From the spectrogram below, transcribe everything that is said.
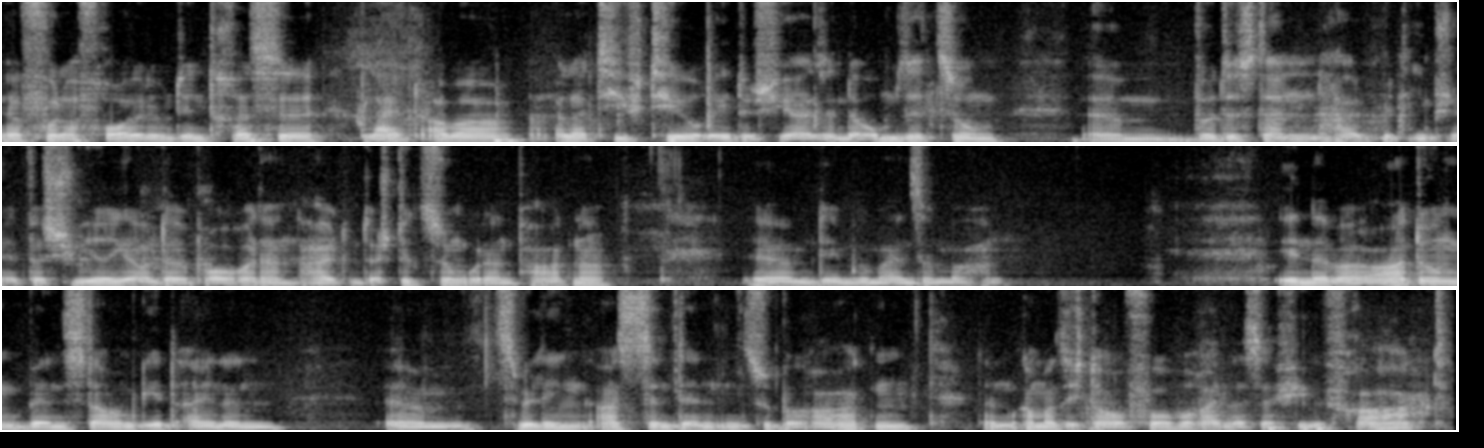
Ja, voller Freude und Interesse, bleibt aber relativ theoretisch hier. Also in der Umsetzung ähm, wird es dann halt mit ihm schon etwas schwieriger und da braucht er dann halt Unterstützung oder einen Partner, ähm, dem gemeinsam machen. In der Beratung, wenn es darum geht, einen ähm, Zwilling-Aszendenten zu beraten, dann kann man sich darauf vorbereiten, dass er viel fragt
